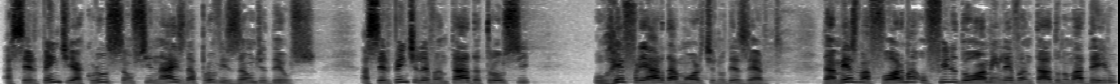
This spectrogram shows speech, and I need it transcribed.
A serpente e a cruz são sinais da provisão de Deus. A serpente levantada trouxe o refrear da morte no deserto. Da mesma forma, o filho do homem levantado no madeiro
